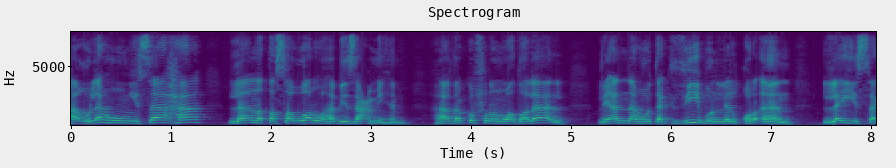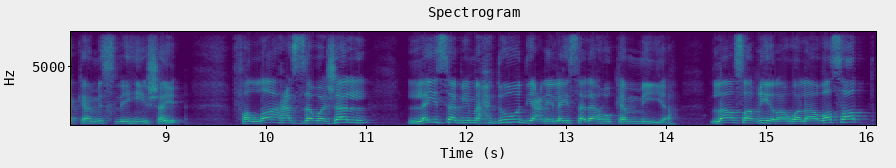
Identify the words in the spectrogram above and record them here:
أو له مساحة لا نتصورها بزعمهم. هذا كفر وضلال لأنه تكذيب للقرآن ليس كمثله شيء. فالله عز وجل ليس بمحدود يعني ليس له كمية. لا صغيرة ولا وسط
